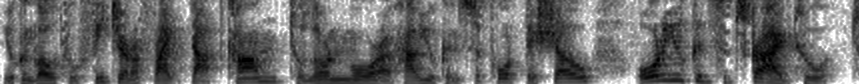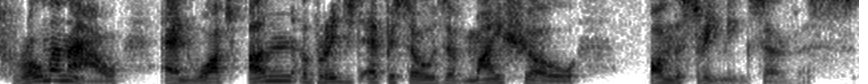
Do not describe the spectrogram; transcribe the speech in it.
You can go to featureoffright.com to learn more of how you can support the show, or you could subscribe to Troma Now and watch unabridged episodes of my show on the streaming service.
